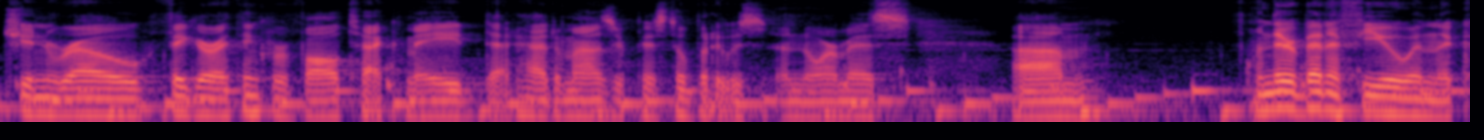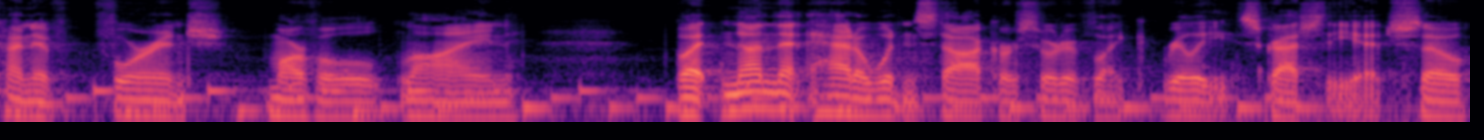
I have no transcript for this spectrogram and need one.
Jin-Roh figure I think Revoltech made that had a Mauser pistol, but it was enormous. Um, and there have been a few in the kind of four-inch Marvel line, but none that had a wooden stock or sort of like really scratched the itch. So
